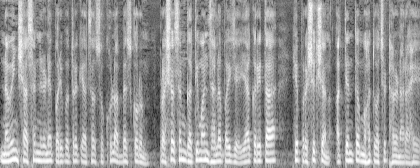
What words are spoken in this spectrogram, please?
नवीन शासन निर्णय परिपत्रक याचा सखोल अभ्यास करून प्रशासन गतिमान झालं पाहिजे याकरिता हे प्रशिक्षण अत्यंत महत्त्वाचं ठरणार आहे.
